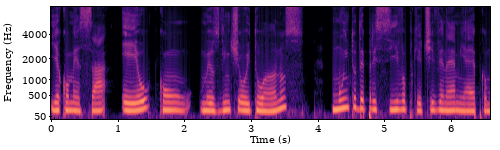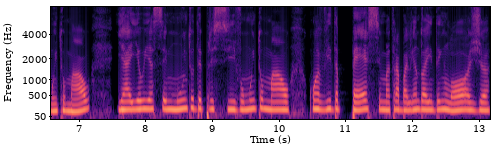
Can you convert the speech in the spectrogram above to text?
Ia começar eu com meus 28 anos, muito depressiva, porque eu tive, né, minha época muito mal, e aí eu ia ser muito depressivo, muito mal, com a vida péssima, trabalhando ainda em loja,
